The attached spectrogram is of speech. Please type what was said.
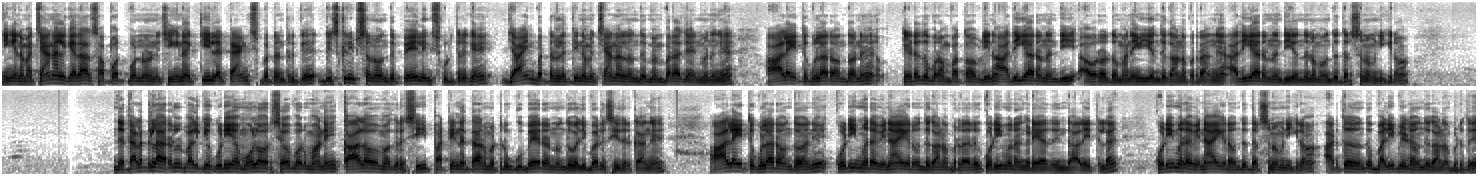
நீங்கள் நம்ம சேனலுக்கு ஏதாவது சப்போர்ட் பண்ணணும்னு வச்சிங்கன்னா கீழே தேங்க்ஸ் பட்டன் இருக்குது டிஸ்கிரிப்ஷனில் வந்து பே லிங்க்ஸ் கொடுத்துருக்கேன். ஜாயின் பட்டன் எத்தி நம்ம சேனலில் வந்து மெம்பராக ஜாயின் பண்ணுங்கள் ஆலயத்துக்குள்ளார வந்தோடனே இடதுபுறம் பார்த்தோம் அப்படின்னா அதிகார நந்தி அவரோட மனைவி வந்து காணப்படுறாங்க. அதிகார நந்தியை வந்து நம்ம வந்து தரிசனம் பண்ணிக்கிறோம். இந்த தளத்தில் அருள் பாலிக்கக்கூடிய மூலவர் சிவபெருமானே காலவ மகரிஷி பட்டினத்தார் மற்றும் குபேரன் வந்து வழிபாடு செய்திருக்காங்க. ஆலயத்துக்குள்ளார வந்தோடனே கொடிமர விநாயகர் வந்து காணப்படுறாரு. கொடிமரம் கிடையாது இந்த ஆலயத்தில். கொடிமர விநாயகரை வந்து தரிசனம் பண்ணிக்கிறோம். அடுத்தது வந்து பலிபீடம் வந்து காணப்படுது.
